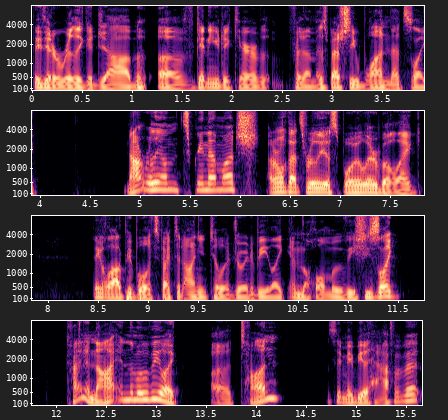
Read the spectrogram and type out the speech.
they did a really good job of getting you to care for them, especially one that's like not really on screen that much. I don't know if that's really a spoiler, but like I think a lot of people expected Anya Taylor Joy to be like in the whole movie. She's like kind of not in the movie, like a ton. Let's say maybe half of it.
